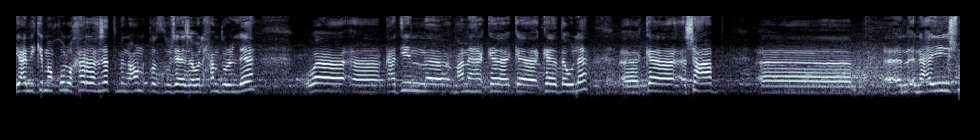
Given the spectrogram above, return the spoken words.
يعني كما نقولوا خرجت من عنق الزجاجة والحمد لله. وقاعدين معناها كدولة كشعب نعيش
